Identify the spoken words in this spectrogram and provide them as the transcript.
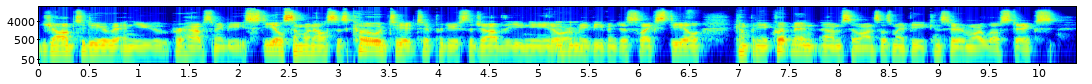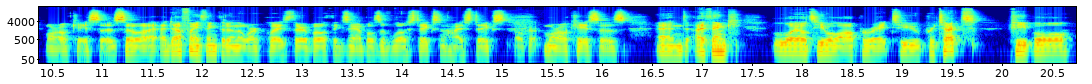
job to do, and you perhaps maybe steal someone else's code to to produce the job that you need, or mm-hmm. maybe even just like steal company equipment, um, so on. So those might be considered more low stakes moral cases. So I, I, definitely think that in the workplace there are both examples of low stakes and high stakes okay. moral cases, and I think loyalty will operate to protect people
